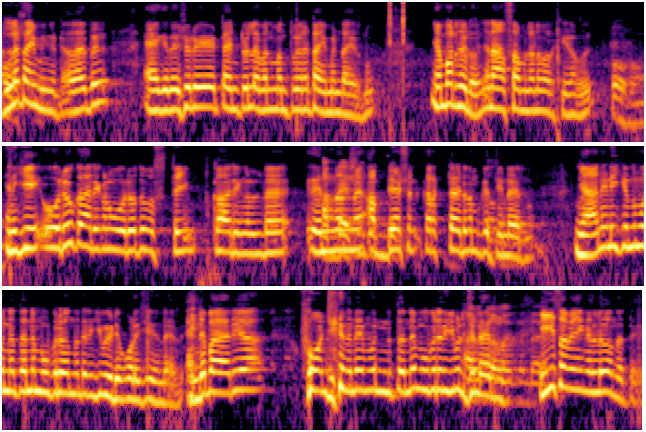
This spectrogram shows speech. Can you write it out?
നല്ല ടൈമിംഗ് ഉണ്ട്. അതായത് ഏകദേശം ഒരു ടെൻ ടു ലെവൻ മന്ത് വരെ ടൈം ഉണ്ടായിരുന്നു. ഞാൻ പറഞ്ഞല്ലോ ഞാൻ ആസാമിലാണ് വർക്ക് ചെയ്യണത്. എനിക്ക് ഓരോ കാര്യങ്ങളും ഓരോ ദിവസത്തെയും കാര്യങ്ങളുടെ എന്നെ അപ്ഡേഷൻ കറക്റ്റായിട്ട് നമുക്ക് എത്തിയിട്ടുണ്ടായിരുന്നു. ഞാൻ എണീക്കുന്ന മുന്നേ തന്നെ മൂപ്പര് വന്നിട്ട് എനിക്ക് വീഡിയോ കോൾ ചെയ്തിട്ടുണ്ടായിരുന്നു. എന്റെ ഭാര്യ ഫോൺ ചെയ്യുന്നതിന് മുന്നേ തന്നെ മൂപ്പര് എനിക്ക് വിളിച്ചിട്ടുണ്ടായിരുന്നു. ഈ സമയങ്ങളിൽ വന്നിട്ട്.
